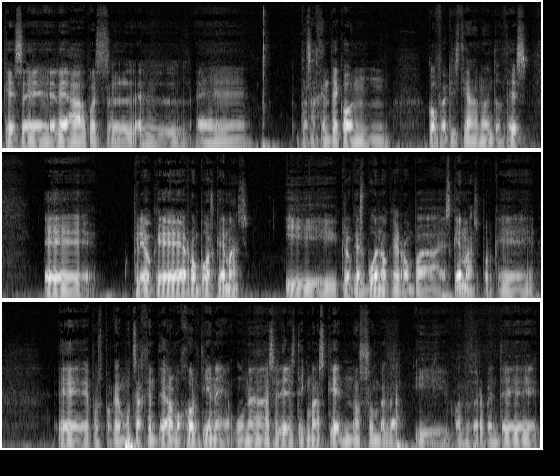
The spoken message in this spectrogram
que se vea pues el, eh, pues a gente con, con, fe cristiana, ¿no? Entonces eh, creo que rompo esquemas y creo que es bueno que rompa esquemas porque eh, pues porque mucha gente a lo mejor tiene una serie de estigmas que no son verdad y cuando de repente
